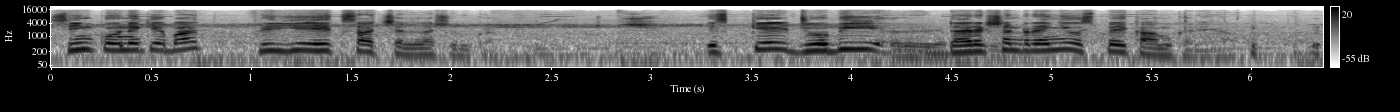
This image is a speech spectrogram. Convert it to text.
सिंक होने के बाद फिर ये एक साथ चलना शुरू कर देंगे। इसके जो भी डायरेक्शन रहेंगे उस पर काम करेगा।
